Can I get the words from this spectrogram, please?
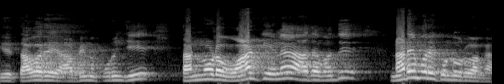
இது தவறு அப்படின்னு புரிஞ்சு தன்னோட வாழ்க்கையில் அதை வந்து நடைமுறை கொண்டு வருவாங்க.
